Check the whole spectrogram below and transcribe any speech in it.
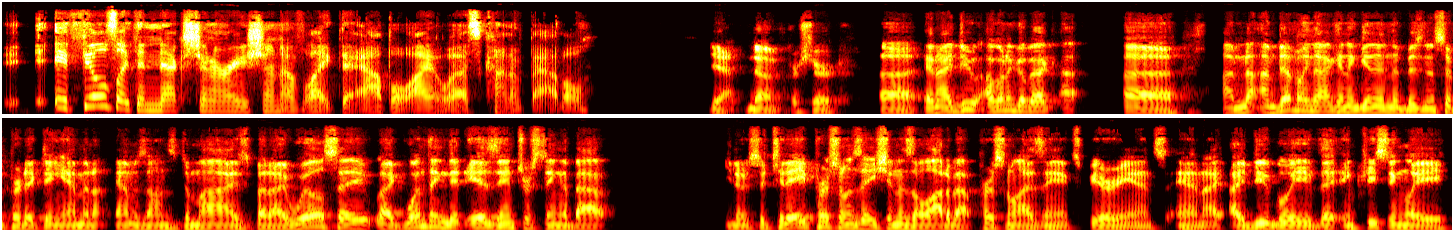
It feels like the next generation of like the Apple iOS kind of battle. Yeah, no, for sure. Uh, and I do. I want to go back. Uh, uh, I'm not. I'm definitely not going to get in the business of predicting Amazon's demise, but I will say, like, one thing that is interesting about you know, so today personalization is a lot about personalizing experience. And I, I do believe that increasingly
